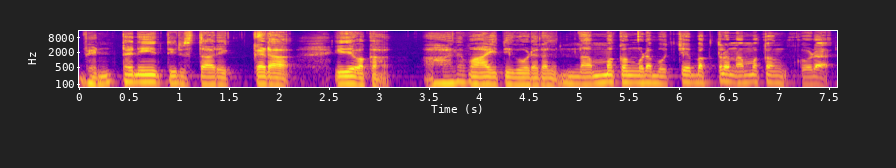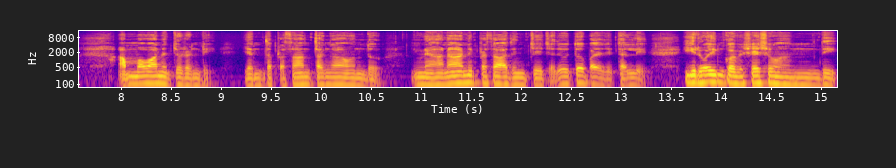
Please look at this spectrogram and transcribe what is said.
వెంటనే తీరుస్తారు ఇక్కడ. ఇది ఒక ఆనవాయితీ కూడా కాదు నమ్మకం కూడా వచ్చే భక్తుల నమ్మకం కూడా. అమ్మవారిని చూడండి ఎంత ప్రశాంతంగా ఉందో. జ్ఞానాన్ని ప్రసాదించే చదువుతో పది తల్లి. ఈరోజు ఇంకో విశేషం ఉంది.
